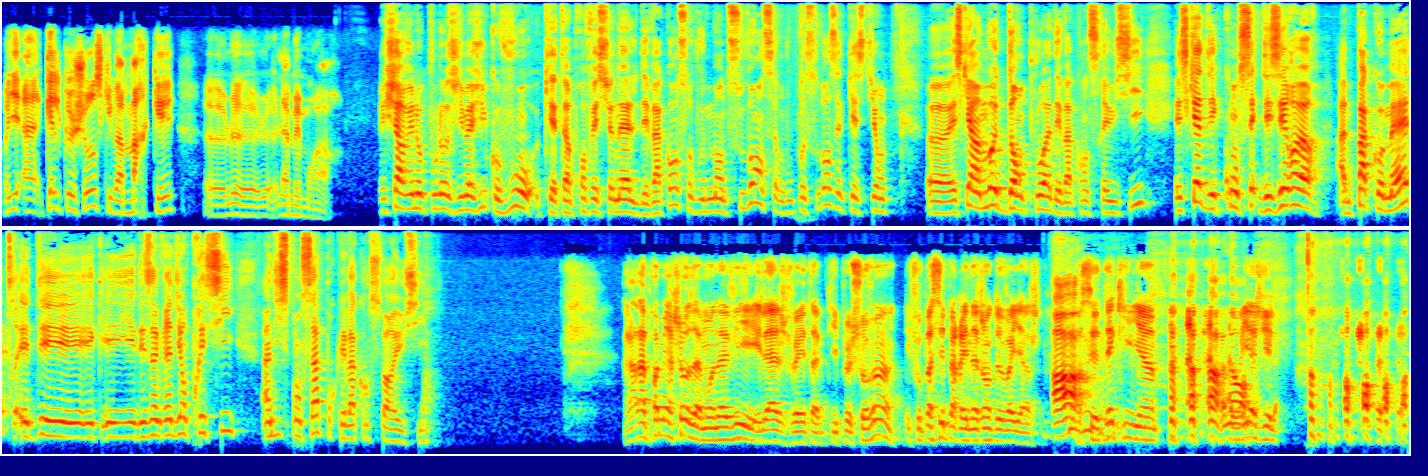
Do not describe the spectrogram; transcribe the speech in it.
voyez, quelque chose qui va marquer euh, la mémoire. Richard Venopoulos, j'imagine que vous, qui êtes un professionnel des vacances, on vous demande souvent, on vous pose souvent cette question. Euh, est-ce qu'il y a un mode d'emploi des vacances réussies? Est-ce qu'il y a des, des erreurs à ne pas commettre et des, des ingrédients précis indispensables pour que les vacances soient réussies? Alors la première chose, à mon avis, et là je vais être un petit peu chauvin, il faut passer par une agence de voyage. Ah Parce que dès qu'il y a un, ah, voyage, là.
